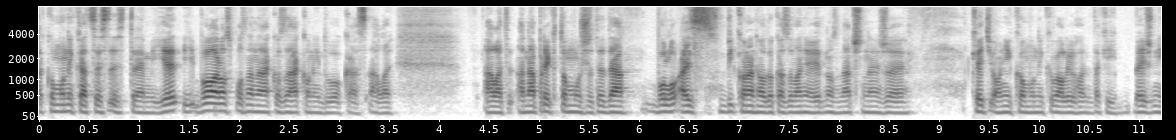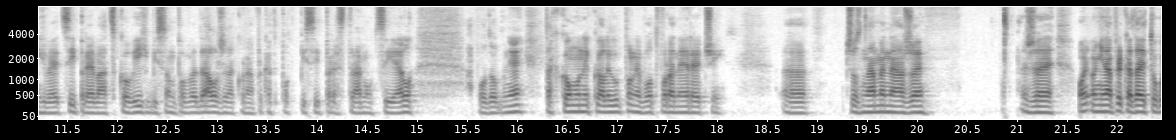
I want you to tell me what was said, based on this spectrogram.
tá komunikácia z trémy je, bola rozpoznaná ako zákonný dôkaz, ale, ale a napriek tomu, že teda bolo aj z vykonaného dokazovania jednoznačné, že keď oni komunikovali o takých bežných vecí, prevádzkových, by som povedal, že ako napríklad podpisy pre stranu cieľ a podobne, tak komunikovali úplne v otvorenej reči. E, čo znamená, že že oni napríklad aj tú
